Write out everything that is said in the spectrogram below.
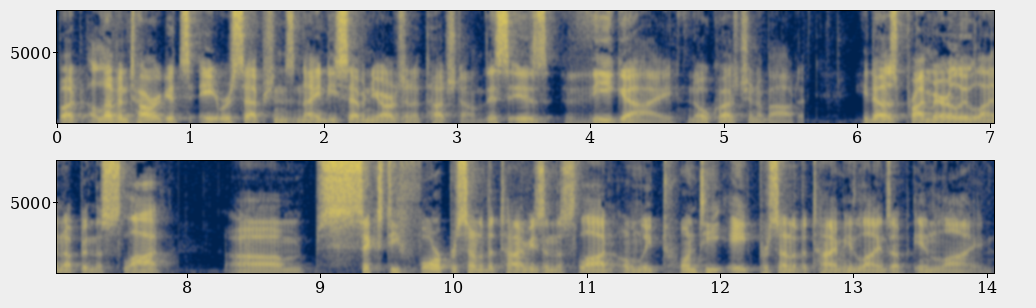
But 11 targets, eight receptions, 97 yards, and a touchdown. This is the guy, no question about it. He does primarily line up in the slot. Um, 64% of the time he's in the slot, only 28% of the time he lines up in line.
